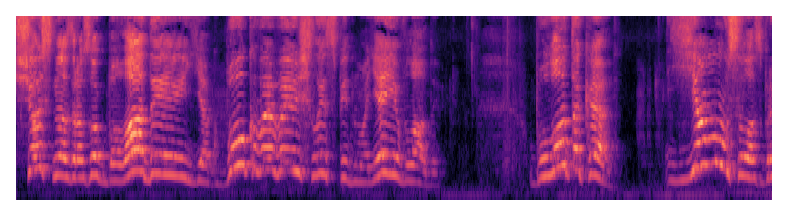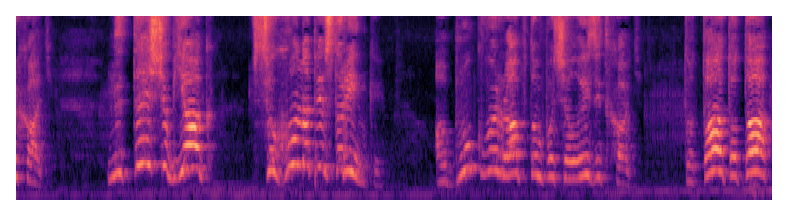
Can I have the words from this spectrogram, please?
Щось на зразок балади, як букви вийшли з-під моєї влади. Було таке, я мусила збрехать. Не те, щоб як всього на півсторінки, а букви раптом почали зітхать. То та, то та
